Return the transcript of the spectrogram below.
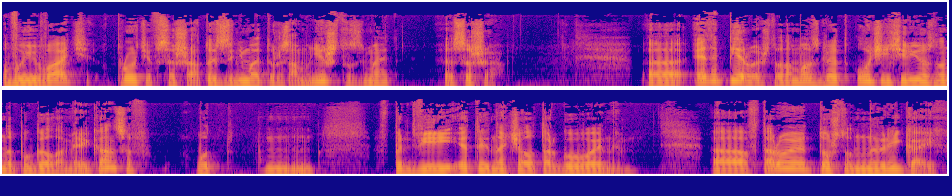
воевать против США, то есть занимать ту же самую нишу, что занимает э, США. Э, это первое, что, на мой взгляд, очень серьезно напугало американцев вот в преддверии этой начала торговой войны. Второе, то, что наверняка их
